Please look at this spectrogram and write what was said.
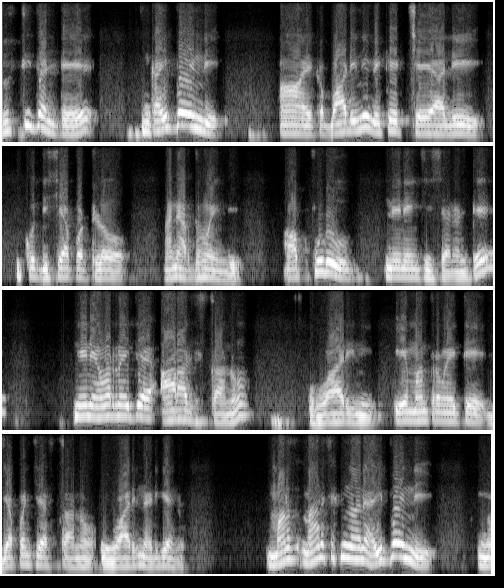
దుస్థితి అంటే ఇంక అయిపోయింది. ఆ ఇక బాడీని వెకేట్ చేయాలి కొద్దిసేపట్లో అని అర్థమైంది. అప్పుడు నేనేం చేశానంటే నేను ఎవరినైతే ఆరాధిస్తానో వారిని ఏ మంత్రం అయితే జపం చేస్తానో వారిని అడిగాను. మన మానసికంగానే అయిపోయింది. ఇంక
